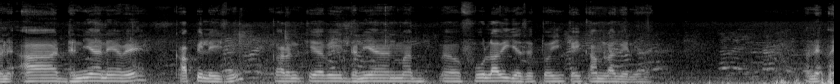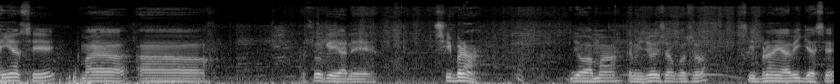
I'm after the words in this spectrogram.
અને આ ધનિયાને હવે કાપી લઈશું. કારણ કે હવે ધનિયામાં ફૂલ આવી જશે તો એ કંઈ કામ લાગે નહીં. અને અહીંયા છે મારા શું કહે આને સીભણા જો આમાં તમે જોઈ શકો છો સીભણા આવી ગયા છે.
